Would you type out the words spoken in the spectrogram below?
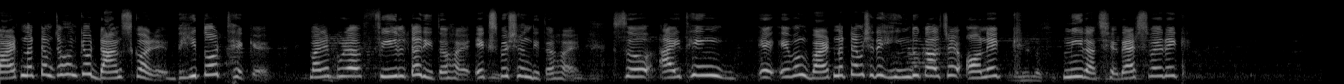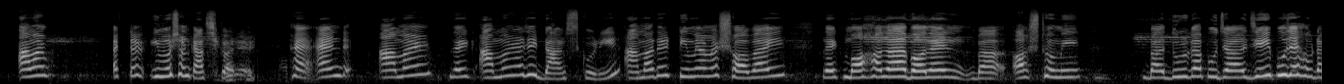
ভারতনাট্যম যখন কেউ ডান্স করে, ভিতর থেকে মানে পুরো ফিলটা দিতে হয় এক্সপ্রেশন দিতে হয়। সো আই থিঙ্ক এবং ভারতনাট্যমের সাথে হিন্দু কালচার অনেক মিল আছে। দ্যাটস ওয়াই লাইক আমার একটা ইমোশন কাজ করে। হ্যাঁ অ্যান্ড আমার লাইক আমরা যে ডান্স করি, আমাদের টিমে আমরা সবাই লাইক মহালয়া বলেন বা অষ্টমী বা দুর্গা পূজা, যেই পূজাই হোক না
